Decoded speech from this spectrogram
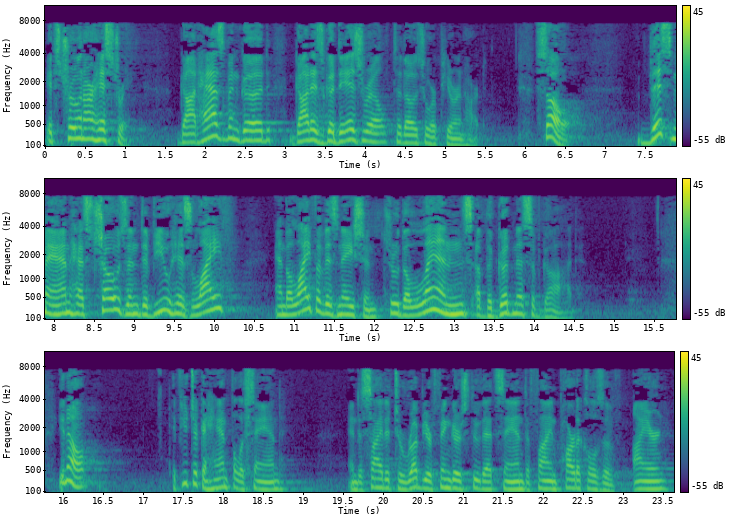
It's true in our history. God has been good. God is good to Israel, to those who are pure in heart. So, this man has chosen to view his life and the life of his nation through the lens of the goodness of God. You know, if you took a handful of sand and decided to rub your fingers through that sand to find particles of iron,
